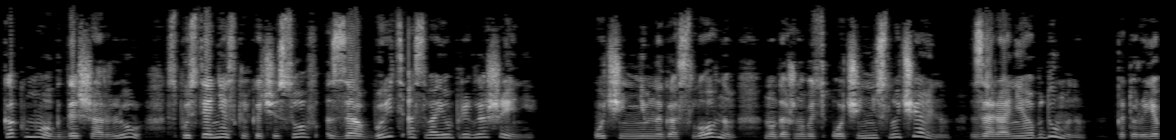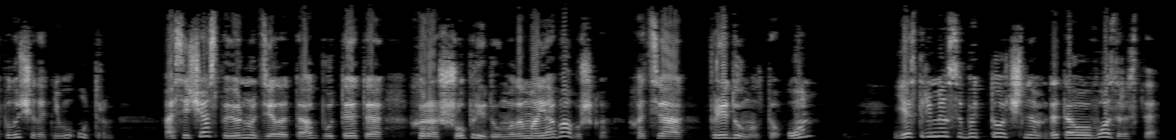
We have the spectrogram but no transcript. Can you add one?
как мог де Шарлю спустя несколько часов забыть о своем приглашении, очень немногословном, но должно быть очень неслучайным, заранее обдуманным, которое я получил от него утром, а сейчас повернуть дело так, будто это хорошо придумала моя бабушка, хотя придумал-то он. Я стремился быть точным до того возраста,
